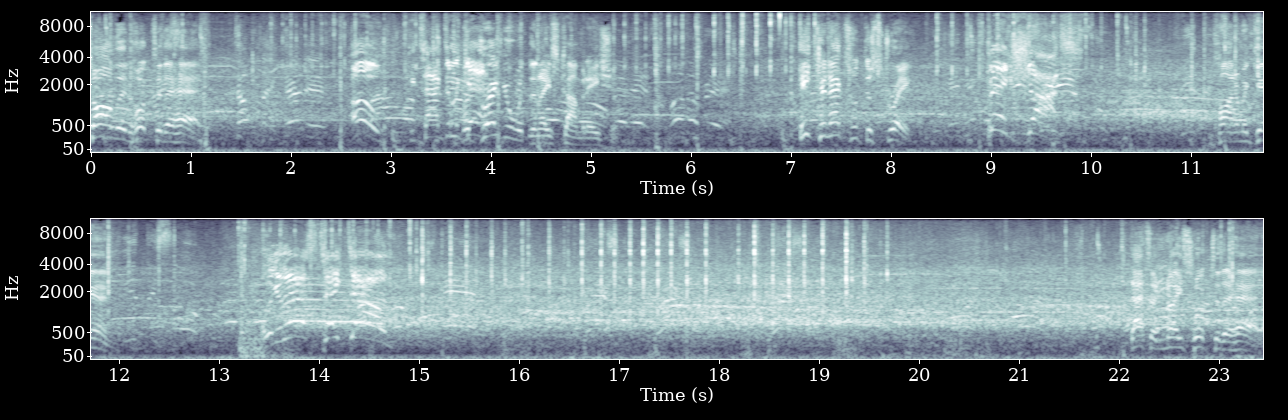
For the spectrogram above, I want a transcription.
Solid hook to the head. Oh, he tagged him again. McGregor with the nice combination. He connects with the straight. Big shots. Caught him again. Look at this. Takedown. That's a nice hook to the head.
